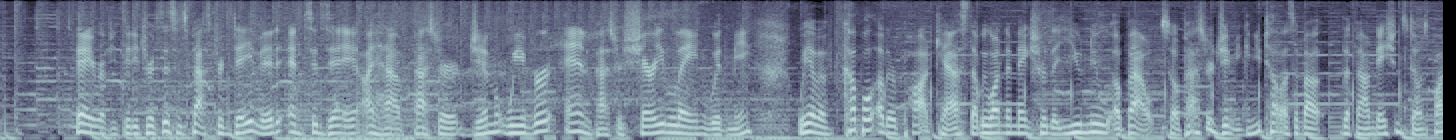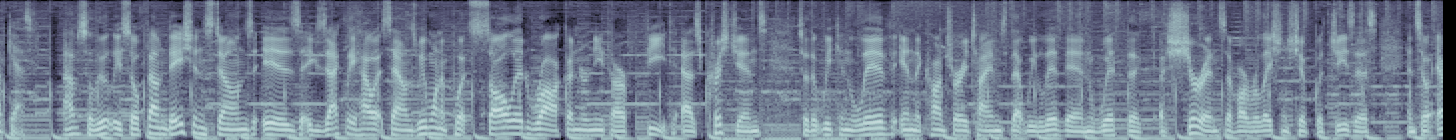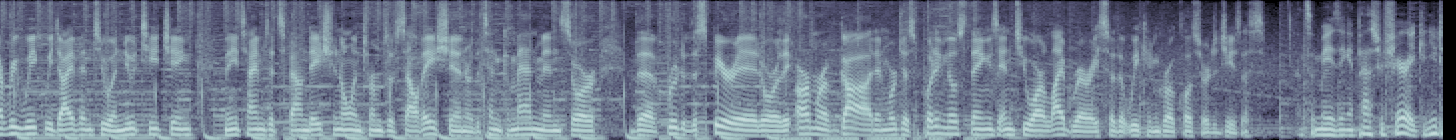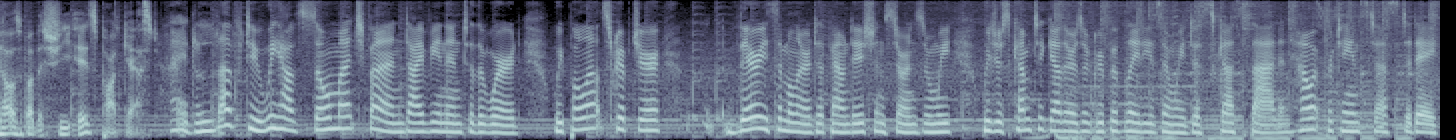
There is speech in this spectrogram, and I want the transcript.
Hey, Refuge City Church, this is Pastor David, and today I have Pastor Jim Weaver and Pastor Sherry Lane with me. We have a couple other podcasts that we wanted to make sure that you knew about. So, Pastor Jimmy, can you tell us about the Foundation Stones podcast? Absolutely. So, Foundation Stones is exactly how it sounds. We want to put solid rock underneath our feet as Christians so that we can live in the contrary times that we live in with the assurance of our relationship with Jesus. And so, every week we dive into a new teaching Many times it's foundational in terms of salvation or the Ten Commandments or the fruit of the Spirit or the armor of God. And we're just putting those things into our library so that we can grow closer to Jesus. That's amazing. And Pastor Sherry, can you tell us about the She Is podcast? I'd love to. We have so much fun diving into the Word. We pull out scripture, very similar to Foundation Stones, and we, we just come together as a group of ladies and we discuss that and how it pertains to us today,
